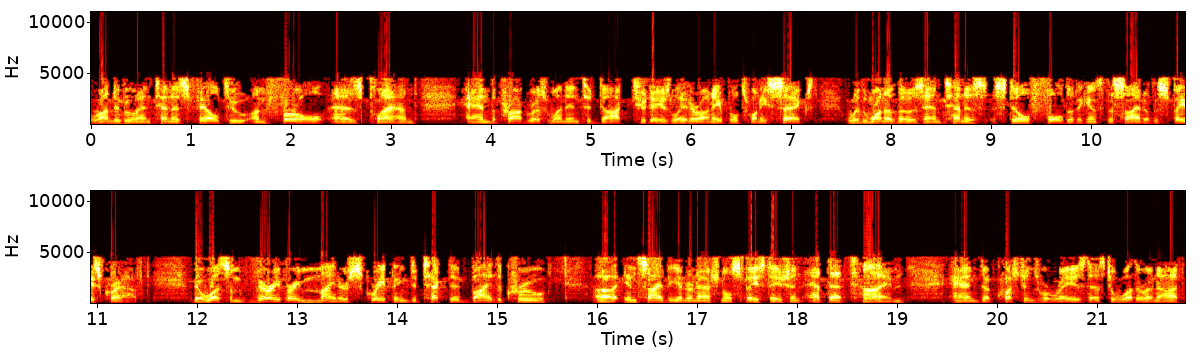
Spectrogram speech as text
rendezvous antennas failed to unfurl as planned, and the Progress went into dock two days later on April 26th with one of those antennas still folded against the side of the spacecraft. There was some very, very minor scraping detected by the crew uh, inside the International Space Station at that time, and uh, questions were raised as to whether or not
